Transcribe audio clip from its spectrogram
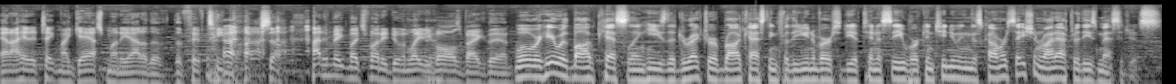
and I had to take my gas money out of the, the 15 bucks. So I didn't make much money doing Lady Vols back then. Well, we're here with Bob Kesling. He's the Director of Broadcasting for the University of Tennessee. We're continuing this conversation right after these messages.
